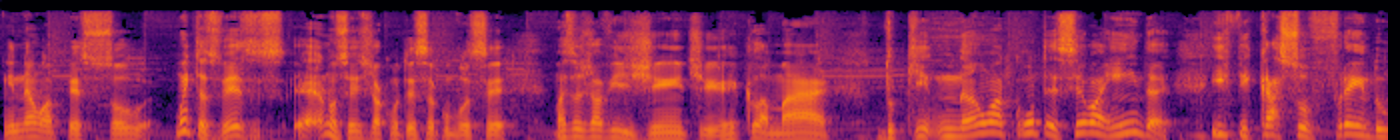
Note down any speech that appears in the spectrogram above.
E não a pessoa. Muitas vezes, eu não sei se já aconteceu com você, mas eu já vi gente reclamar do que não aconteceu ainda e ficar sofrendo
